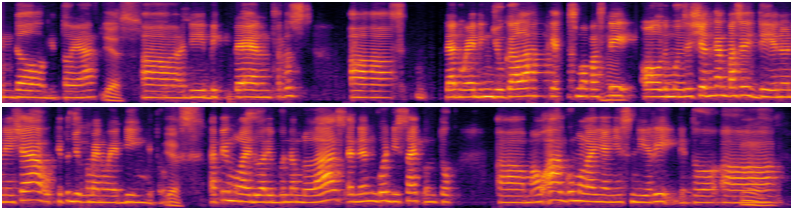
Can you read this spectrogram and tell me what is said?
idol gitu ya. Yes. Uh, di big band. Terus uh, dan wedding juga lah kita semua pasti hmm. all the musician kan pasti di Indonesia kita juga main wedding gitu. Yes. Tapi mulai 2016 and then gue decide untuk uh, mau ah gue mulai nyanyi sendiri gitu. Uh, hmm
